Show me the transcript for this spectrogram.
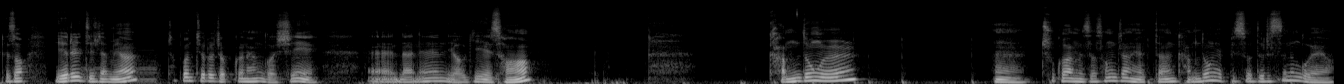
그래서 예를 들자면 첫 번째로 접근한 것이 에, 나는 여기에서 감동을 에, 추구하면서 성장했던 감동 에피소드를 쓰는 거예요.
